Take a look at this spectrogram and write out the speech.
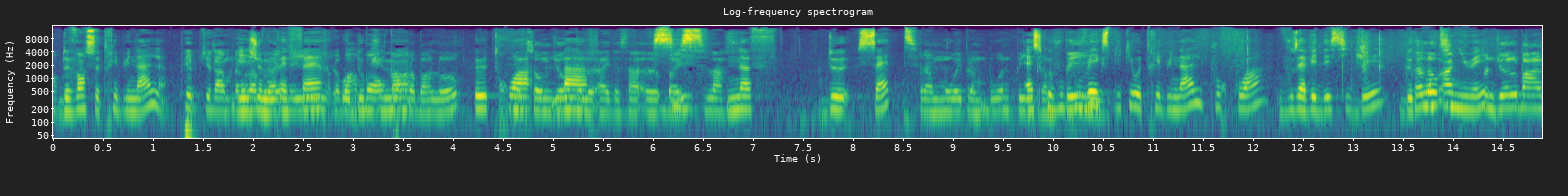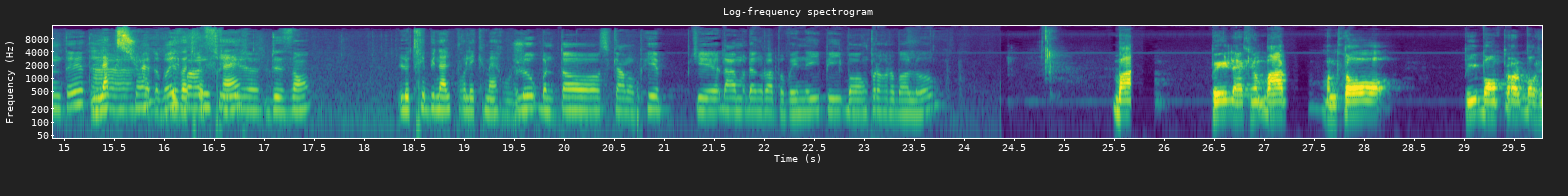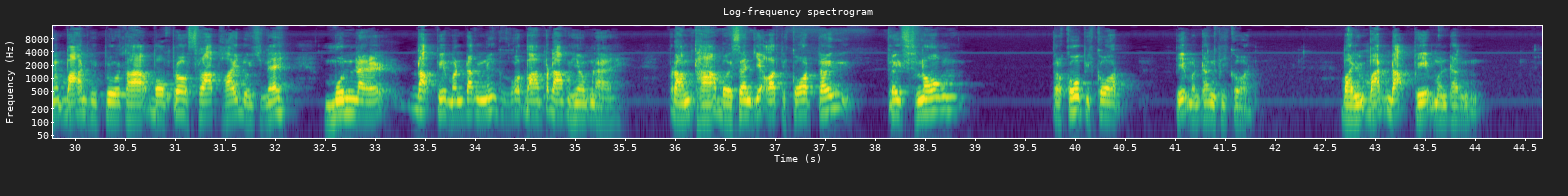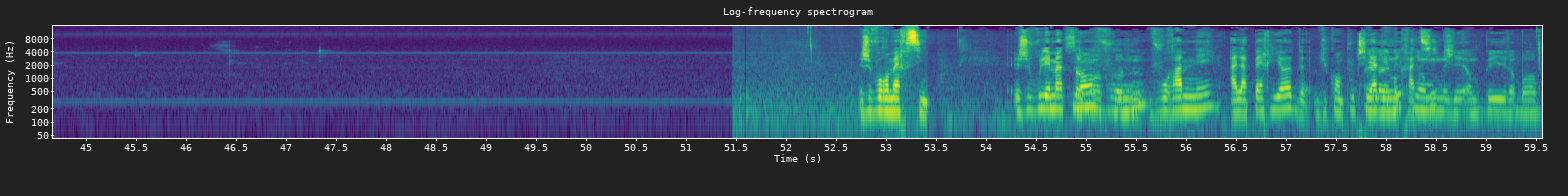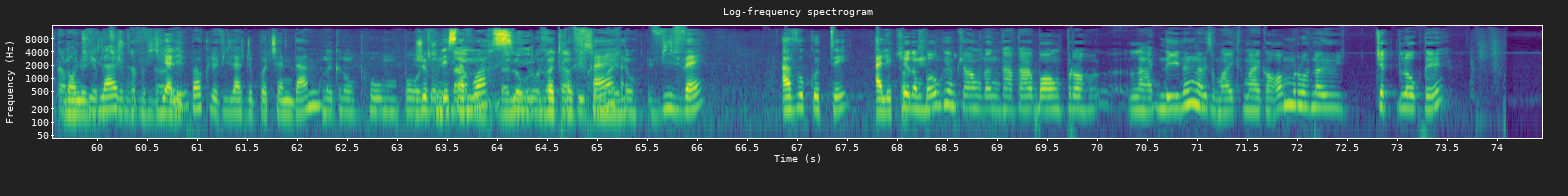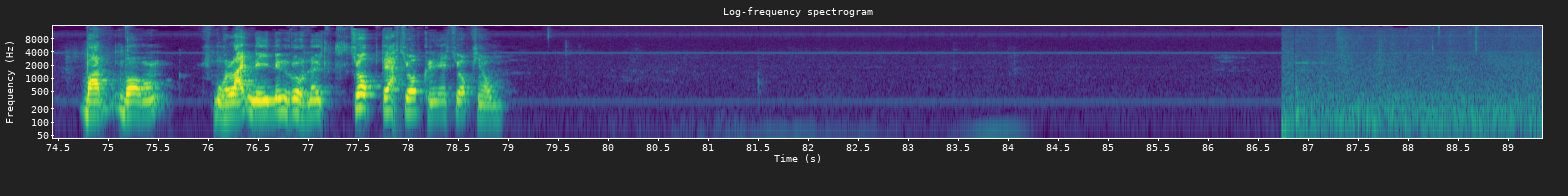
devant ce tribunal. Et je me réfère au document E3 6 9 2 7. Est-ce que vous pouvez expliquer au tribunal pourquoi vous avez décidé de continuer l'action de votre frère devant le tribunal pour les Khmer rouges ពេលដែលខ្ញុំបានបន្តពីបងប្រុសរបស់ខ្ញុំបានពីព្រោះថាបងប្រុសស្លាប់ហើយដូច្នេះមុនដែលដាក់ពាក្យមិនដឹងនេះក៏គាត់បានផ្ដាំខ្ញុំដែរផ្ដាំថាបើសិនជាអត់ពីគាត់ទៅត្រូវស្នងត្រកោពីគាត់ពាក្យមិនដឹងពីគាត់បាទខ្ញុំបានដាក់ពាក្យមិនដឹង Je vous remercie. Je voulais maintenant vous, vous, ramener à la période du Kampuchea démocratique, dans le village où vous viviez à l'époque, le village de Pochendam. Je voulais savoir si votre frère vivait à vos côtés à l'époque.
